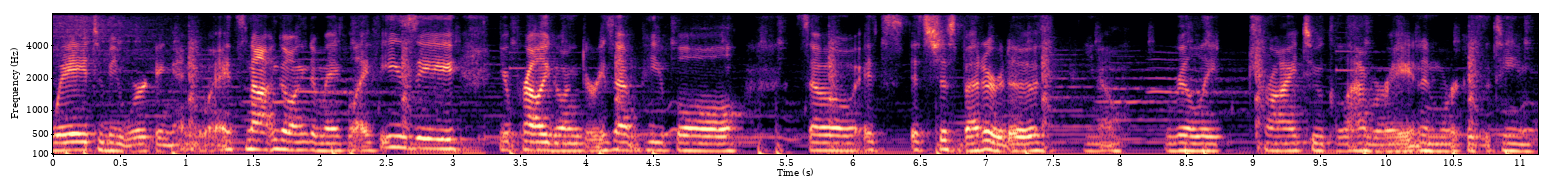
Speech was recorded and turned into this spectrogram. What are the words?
way to be working anyway it's not going to make life easy you're probably going to resent people so it's it's just better to you know really try to collaborate and work as a team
